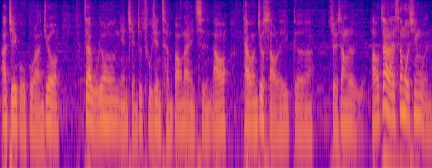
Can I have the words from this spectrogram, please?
啊。结果果然就在五六年前就出现承包那一次，然后台湾就少了一个水上乐园。好，再来生活新闻，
